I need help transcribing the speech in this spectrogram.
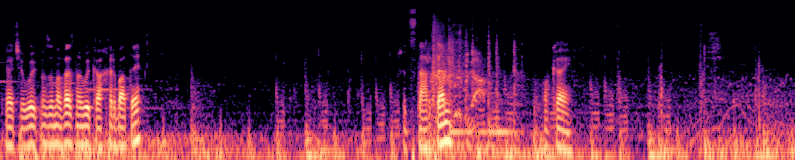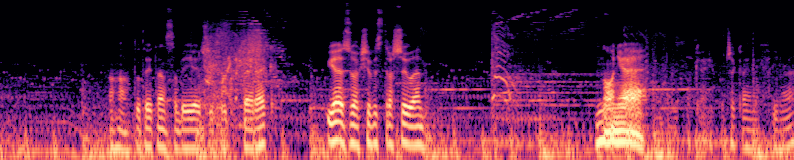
Czekajcie, łyk, no, wezmę łyka herbaty. Startem. Okej. Aha, tutaj ten sobie jeździ, ten czterek. Jezu, jak się wystraszyłem. No nie! Okej, poczekajmy chwilę.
